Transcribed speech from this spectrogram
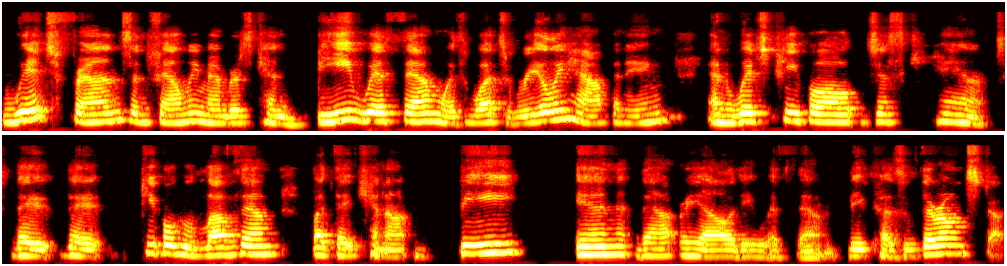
which friends and family members can be with them with what's really happening and which people just can't they they people who love them but they cannot be in that reality with them because of their own stuff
